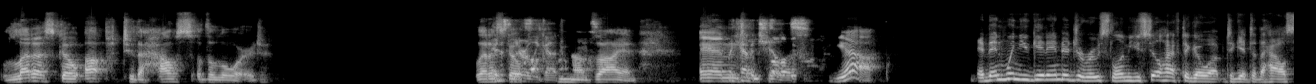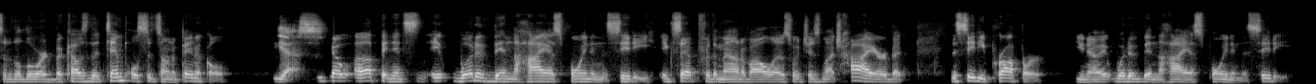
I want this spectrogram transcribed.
Let us go up to the house of the Lord. Let us go up to Mount Zion. And like having chills. Yeah. And then when you get into Jerusalem, you still have to go up to get to the house of the Lord because the temple sits on a pinnacle. Yes. You go up and it's it would have been the highest point in the city, except for the Mount of Olives, which is much higher, but the city proper you know, it would have been the highest point in the city.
